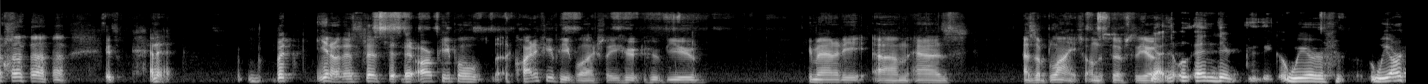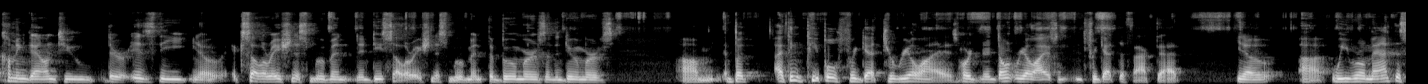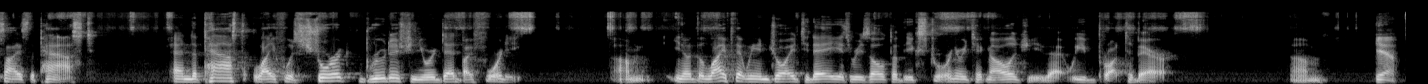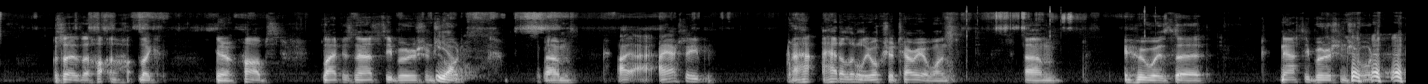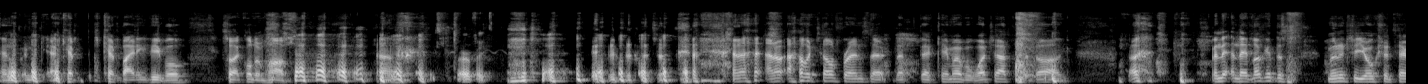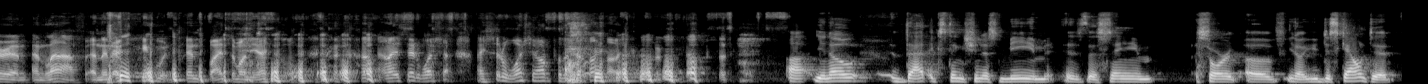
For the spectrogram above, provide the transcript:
it's, and it, but you know, there's, there's there are people, quite a few people actually, who who view humanity um, as as a blight on the surface of the earth. well, and there, we're we are coming down to there is the you know accelerationist movement, the decelerationist movement, the boomers and the doomers. Um, but I think people forget to realize, or don't realize, and forget the fact that you know uh, we romanticize the past, and the past life was short, brutish, and you were dead by forty. Um, you know, the life that we enjoy today is a result of the extraordinary technology that we brought to bear. Um, Yeah. So the like, you know, Hobbes, life is nasty, brutish, and yeah, short. Um, I, I actually I, I had a little Yorkshire Terrier once, um, who was uh, nasty, brutish, and short, and, and, and kept kept biting people. So I called him Hobbes. Um, perfect. and I, and I would tell friends that, that, that came over, watch out for the dog. and, they, and they'd look at this miniature Yorkshire Terrier and, and laugh, and then he would then bite them on the ankle. and I said, "Watch out!" I said, "Watch out for the dog." Uh, you know, that extinctionist meme is the same sort of, you know, you discount it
